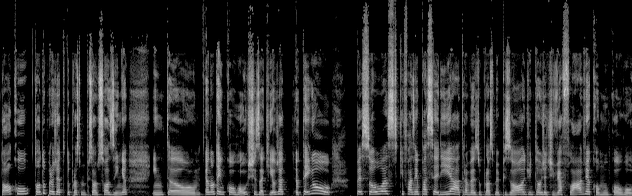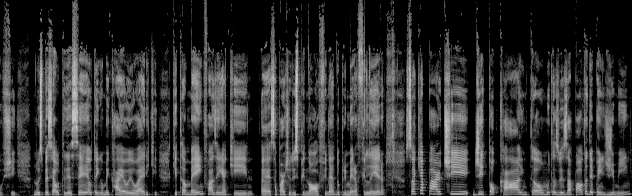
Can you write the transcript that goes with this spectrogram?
toco todo o projeto do próximo episódio sozinha. Então, eu não tenho co-hosts aqui. Eu já. Eu tenho pessoas que fazem parceria através do próximo episódio. Então, já tive a Flávia como co-host no especial TDC. Eu tenho o Mikael e o Eric, que também fazem aqui é, essa parte do spin-off, né? Do Primeira Fileira. Só que a parte de tocar, então, muitas vezes a pauta depende de mim.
